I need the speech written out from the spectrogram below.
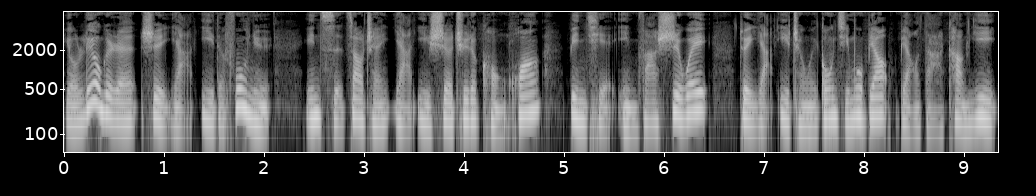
有六个人是亚裔的妇女，因此造成亚裔社区的恐慌，并且引发示威，对亚裔成为攻击目标表达抗议。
